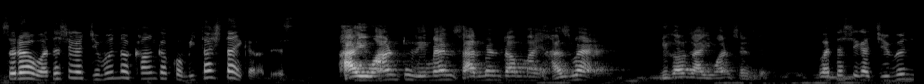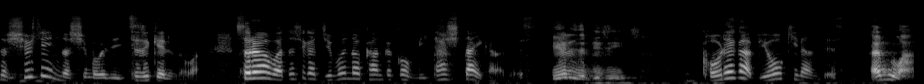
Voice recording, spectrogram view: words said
それは私が自分の感覚を満たしたいからです。I want to remain servant of my husband 私が自分の主人のしもべで居続けるのは、それは私が自分の感覚を満たしたいからです。Here is the disease. これが病気なんです。Everyone,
